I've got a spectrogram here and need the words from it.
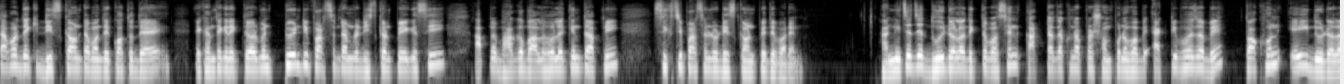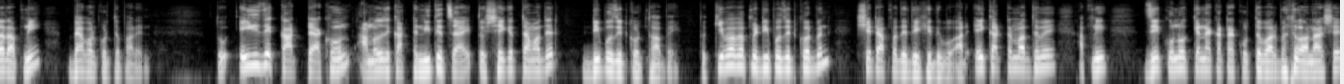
তারপর দেখি ডিসকাউন্ট আমাদের কত দেয়। এখান থেকে দেখতে পারবেন টোয়েন্টি পার্সেন্ট আমরা ডিসকাউন্ট পেয়ে গেছি। আপনার ভাগ্য ভালো হলে কিন্তু আপনি সিক্সটি পার্সেন্টও ডিসকাউন্ট পেতে পারেন। আর নিচে যে দুই ডলার দেখতে পাচ্ছেন কার্ডটা যখন আপনার সম্পূর্ণভাবে অ্যাক্টিভ হয়ে যাবে, তখন এই দুই ডলার আপনি ব্যবহার করতে পারেন। তো এই যে কার্ডটা এখন, আমরা যদি কার্ডটা নিতে চাই, তো সেক্ষেত্রে আমাদের ডিপোজিট করতে হবে। তো কীভাবে আপনি ডিপোজিট করবেন, সেটা আপনাদের দেখিয়ে দেবো। আর এই কার্ডটার মাধ্যমে আপনি যে কোনো কেনাকাটা করতে পারবেন অনায়াসে,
